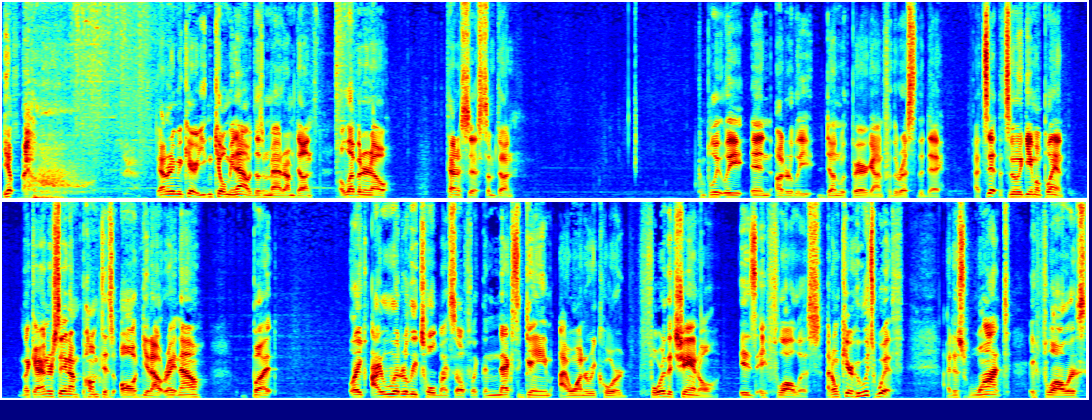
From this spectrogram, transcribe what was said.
Yep. I don't even care. You can kill me now. It doesn't matter. I'm done. 11 and 0. 10 assists. I'm done. Completely and utterly done with Paragon for the rest of the day. That's it. That's the only game I'm playing. Like, I understand I'm pumped as all get out right now, but like I literally told myself like the next game I want to record for the channel is a flawless. I don't care who it's with. I just want a flawless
